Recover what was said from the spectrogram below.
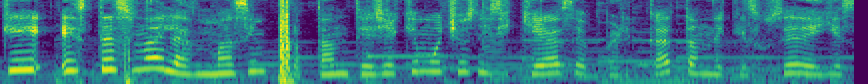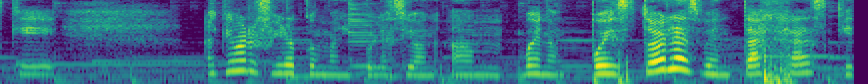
que esta es una de las más importantes, ya que muchos ni siquiera se percatan de qué sucede. Y es que, ¿a qué me refiero con manipulación? bueno, pues todas las ventajas que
